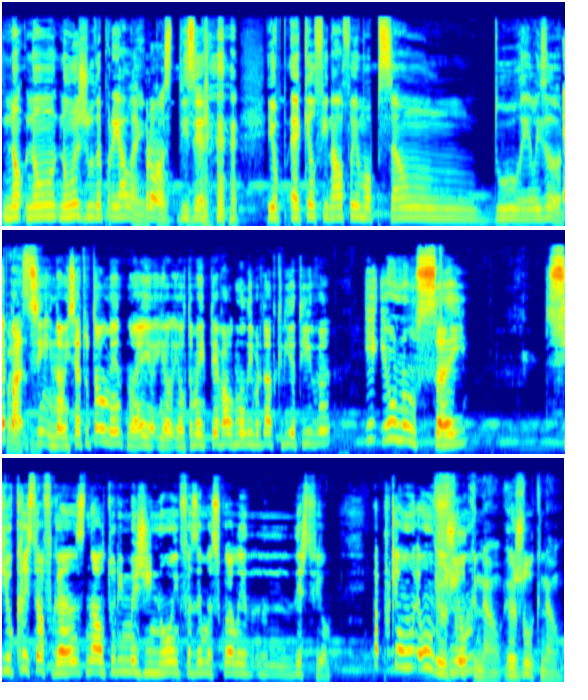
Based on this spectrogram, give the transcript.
Não, não, não ajuda por aí além, Pronto. posso dizer. Eu, aquele final foi uma opção do realizador. Epá, parece-me. sim, não, isso é totalmente, não é? Ele, ele também teve alguma liberdade criativa e eu não sei se o Christoph Gans na altura imaginou em fazer uma sequela eh, deste filme. Ah, porque é um, é um Eu julgo que filme, não, eu julgo que não.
